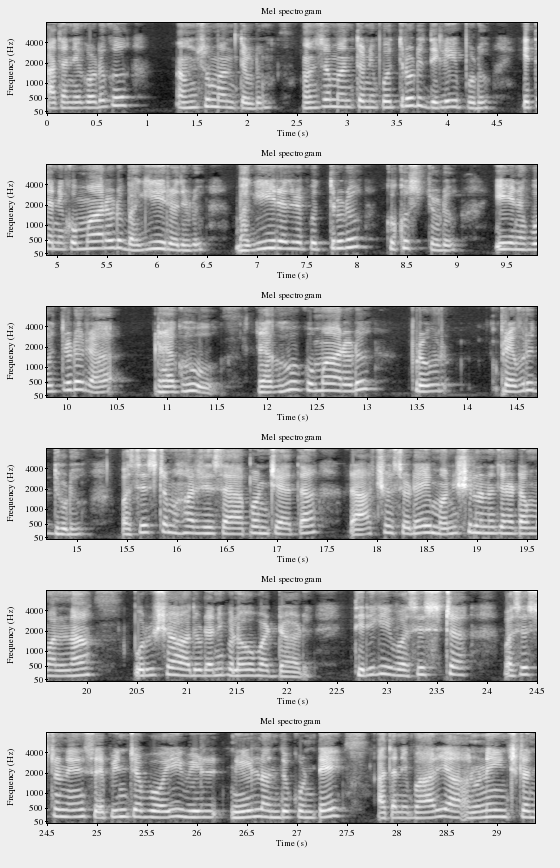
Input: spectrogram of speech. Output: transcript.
అతని కొడుకు అంశుమంతుడు అంశుమంతుని పుత్రుడు దిలీపుడు ఇతని కుమారుడు భగీరథుడు. భగీరథుడి పుత్రుడు కుకుస్తుడు ఈయన పుత్రుడు ర రఘువు. రఘువు కుమారుడు ప్రవృ ప్రవృద్ధుడు. వశిష్ఠ మహర్షి శాపం చేత రాక్షసుడై మనుషులను తినటం వలన పురుషాదుడని పిలువబడ్డాడు. తిరిగి వశిష్ఠ వశిష్ఠుని శపించబోయి వీళ్ నీళ్ళు అందుకుంటే అతని భార్య అనునయించడం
